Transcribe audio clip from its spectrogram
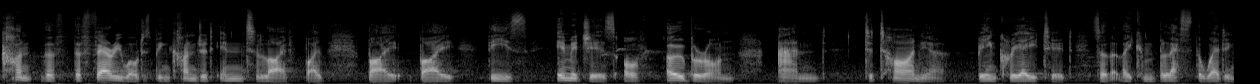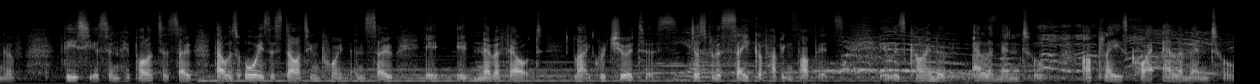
con- the the fairy world has been conjured into life by by by these images of Oberon and Titania being created so that they can bless the wedding of Theseus and Hippolyta. So that was always the starting point, and so it, it never felt like gratuitous, just for the sake of having puppets. It was kind of elemental. Our play is quite elemental.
